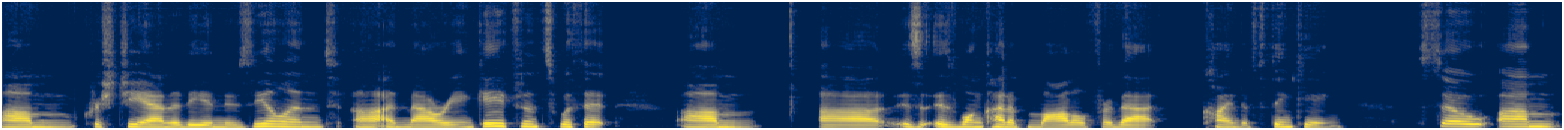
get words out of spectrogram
um, Christianity in New Zealand uh, and Maori engagements with it um, uh, is is one kind of model for that kind of thinking. So um,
